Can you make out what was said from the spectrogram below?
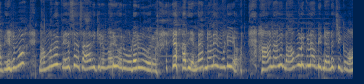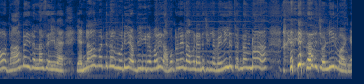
அது என்னமோ நம்ம தான் பெருசாக சாதிக்கிற மாதிரி ஒரு உணர்வு வரும். அது எல்லாருனாலையும் முடியும். ஆனாலும் நாமளுக்குள்ளே அப்படி நினச்சிக்குவோம். நான் தான் இதெல்லாம் செய்வேன். என்னால் மட்டும்தான் முடியும் அப்படிங்கிற மாதிரி நமக்குள்ளே நாம் நினச்சிக்கலாம் வெளியில் சொன்னோம்னா ஏதாவது சொல்லிடுவாங்க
